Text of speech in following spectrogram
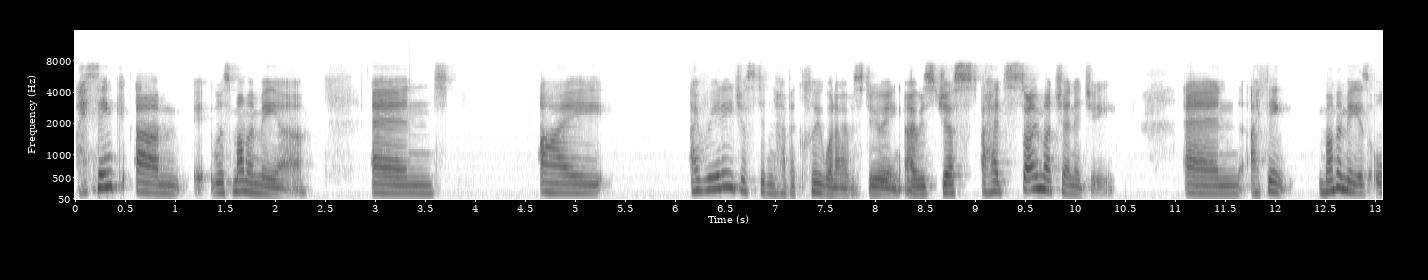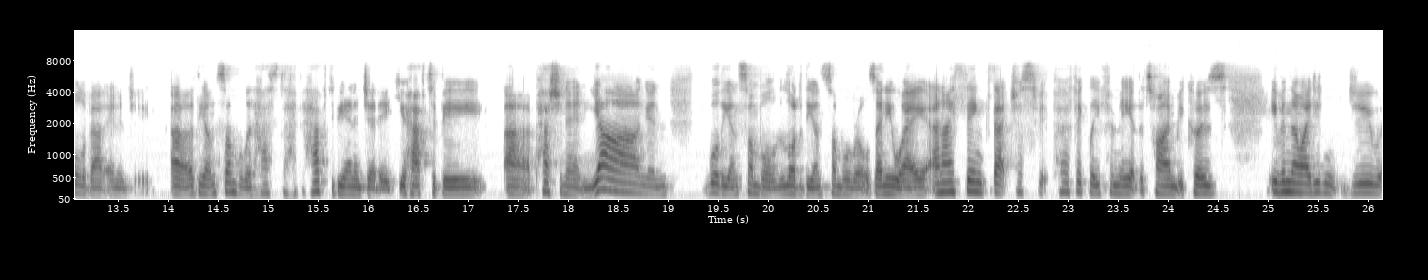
I think um, it was Mamma Mia, and I I really just didn't have a clue what I was doing. I was just, I had so much energy. And I think Mamma Mia is all about energy. Uh, the ensemble, it has to have to be energetic. You have to be uh, passionate and young, and well, the ensemble, a lot of the ensemble roles anyway. And I think that just fit perfectly for me at the time because even though I didn't do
